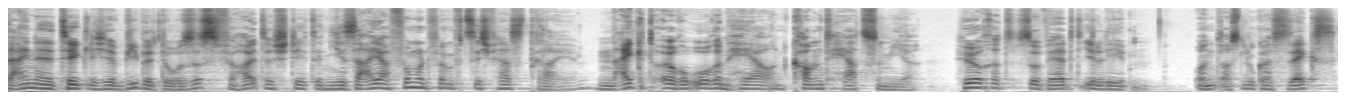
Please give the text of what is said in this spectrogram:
Deine tägliche Bibeldosis für heute steht in Jesaja 55, Vers 3. Neigt eure Ohren her und kommt her zu mir. Höret, so werdet ihr leben. Und aus Lukas 6,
